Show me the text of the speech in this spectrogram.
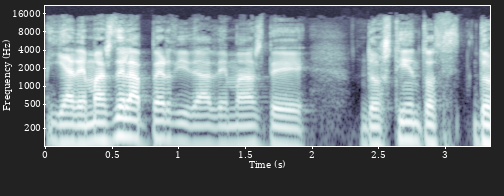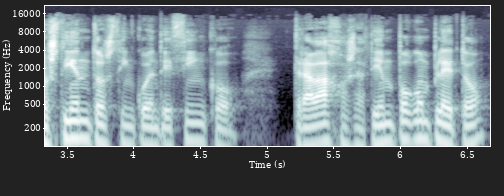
Y además de la pérdida de más de 200, 255 trabajos a tiempo completo,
